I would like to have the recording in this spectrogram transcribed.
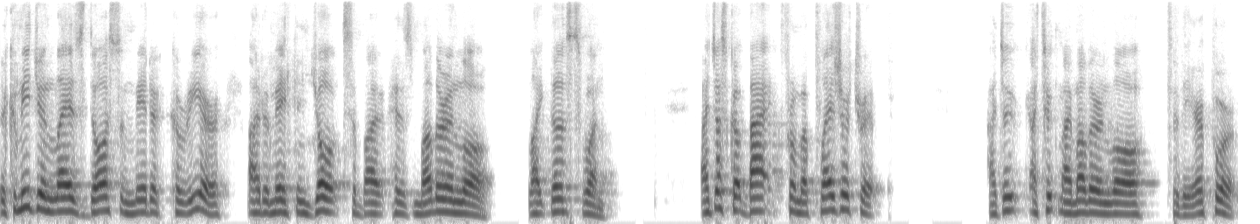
The comedian Les Dawson made a career out of making jokes about his mother in law, like this one. I just got back from a pleasure trip. I took, I took my mother in law to the airport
